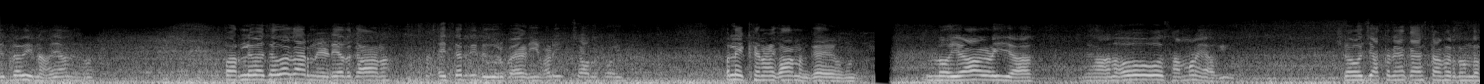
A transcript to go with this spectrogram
ਇੱਧਰ ਦੀ ਨਾ ਜਾਵੇ ਪਰਲੇ ਪਾਸੇ ਉਹਦਾ ਘਰ ਨੇੜੇ ਆ ਦੁਕਾਨ। ਇੱਧਰ ਦੀ ਦੂਰ ਪੈਣੀ ਗਈ ਚੱਲ ਕੋਈ। ਭਲੇਖੇ ਨਾਲ ਗਾਂ ਲੰਘੇ ਹੁਣ। ਲੋ ਯਾ ਗਲੀ ਜਾ ਦੁਕਾਨ, ਉਹ ਸਾਹਮਣੇ ਆ ਗਈ। ਚਲੋ ਚੱਕਦੇ ਆ ਕੈਸਟਾਂ ਫਿਰ ਤੁਹਾਨੂੰ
